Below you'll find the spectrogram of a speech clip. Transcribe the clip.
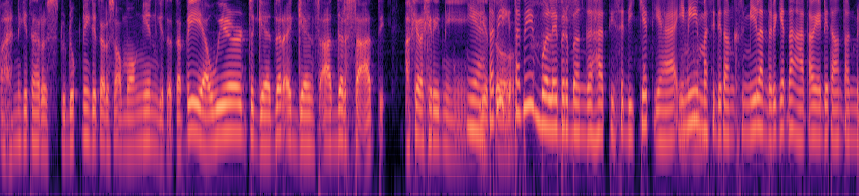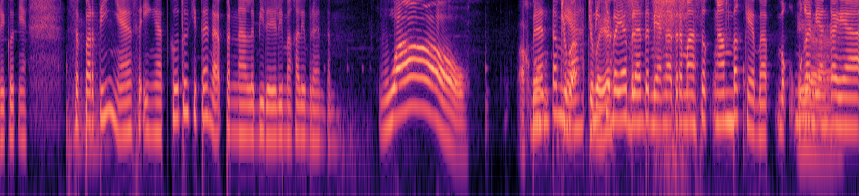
ah ini kita harus duduk nih, kita harus omongin gitu. Tapi ya we're together against others saat akhir-akhir ini Iya, gitu. tapi tapi boleh berbangga hati sedikit ya. Ini Mm. masih di tahun ke-9 tapi kita nggak tahu ya di tahun-tahun berikutnya. Sepertinya seingatku tuh kita nggak pernah lebih dari lima kali berantem. Wow. Aku berantem coba, ya. Coba Ini ya. coba ya berantem ya nggak termasuk ngambek ya, Bab. Buk- Bukan Iya. yang kayak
